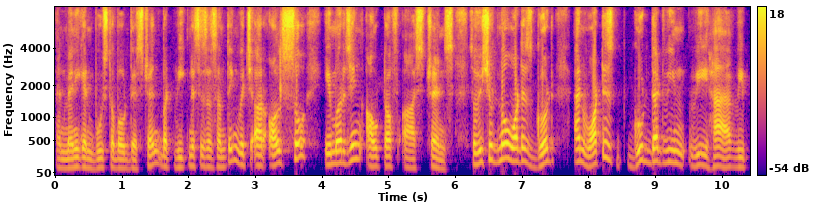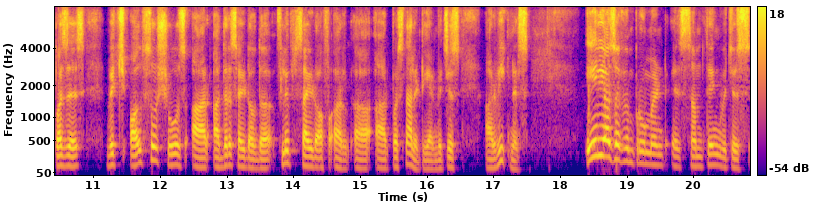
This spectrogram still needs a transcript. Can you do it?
and many can boast about their strength but weaknesses are something which are also emerging out of our strengths. So we should know what is good and what is good that we we have we possess which also shows our other side of the flip side of our uh, our personality and which is our weakness areas of improvement is something which is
